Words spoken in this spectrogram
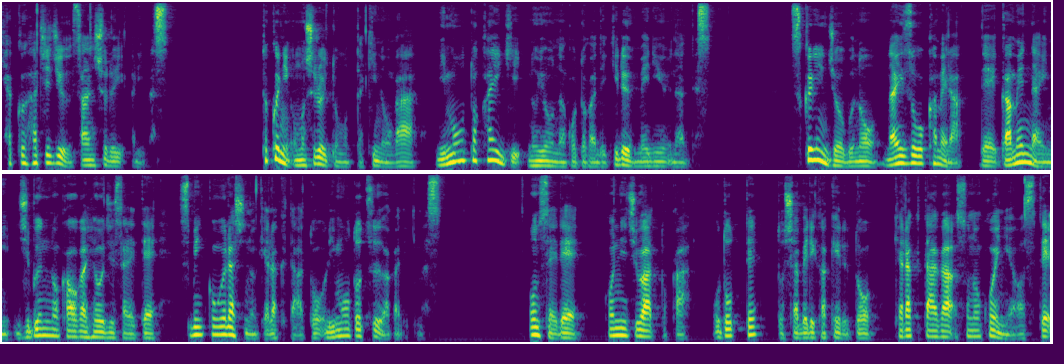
183種類あります。特に面白いと思った機能が、リモート会議のようなことができるメニューなんです。スクリーン上部の内蔵カメラで画面内に自分の顔が表示されて、すみっこ暮らしのキャラクターとリモート通話ができます。音声で、こんにちはとか、踊ってと喋りかけると、キャラクターがその声に合わせて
